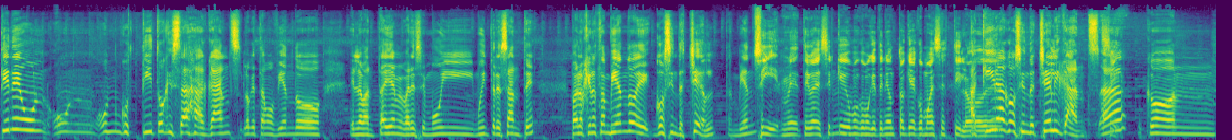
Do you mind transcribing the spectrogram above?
Tiene un, un, un gustito quizás a Gantz, lo que estamos viendo en la pantalla, me parece muy, muy interesante. Para los que no están viendo, eh, Ghost in the Shell también. Sí, me- te iba a decir que como, como que tenía un toque como ese estilo. Akira, de- Ghost in the Shell y Gantz. ¿ah? Con...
